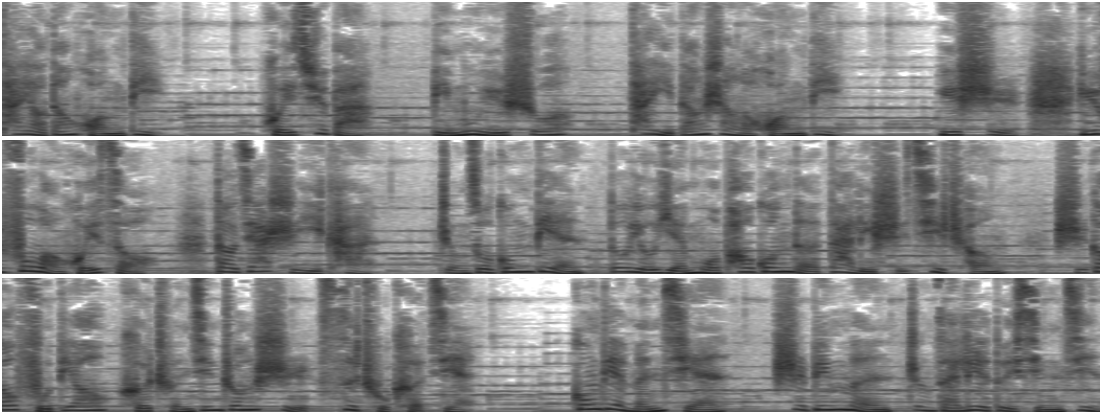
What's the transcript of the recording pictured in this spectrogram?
他要当皇帝。”回去吧，比目鱼说：“他已当上了皇帝。”于是，渔夫往回走，到家时一看，整座宫殿都由研磨抛光的大理石砌成，石膏浮雕和纯金装饰四处可见。宫殿门前，士兵们正在列队行进，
